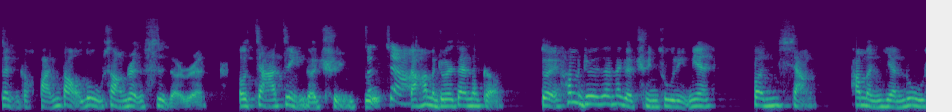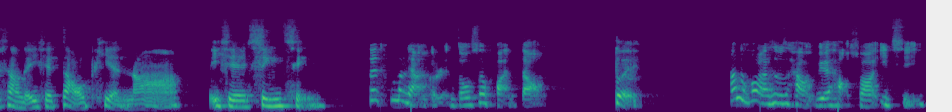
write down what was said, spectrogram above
整个环岛路上认识的人都加进一个群组，然后他们就会在那个，对他们就会在那个群组里面。分享他们沿路上的一些照片啊，一些心情。所以他们两个人都是环岛，对。他们后来是不是还有约好说要一起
